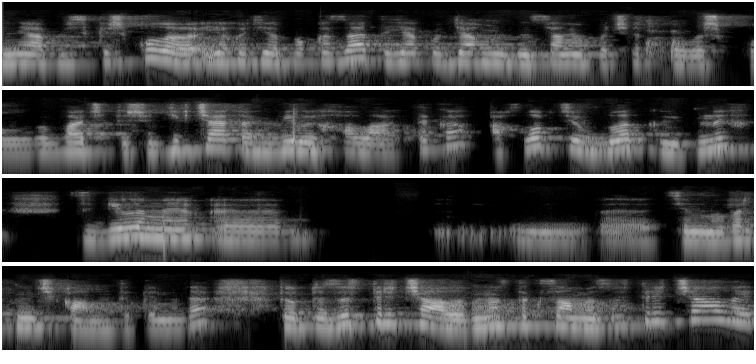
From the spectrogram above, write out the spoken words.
Неапольська школа. Я хотіла показати, як одягнена саме початкова школа. Ви бачите, що дівчата в білих халатиках, а хлопці в блакитних з білими цими воротничками такими. Да? Тобто зустрічали, нас так само зустрічали,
